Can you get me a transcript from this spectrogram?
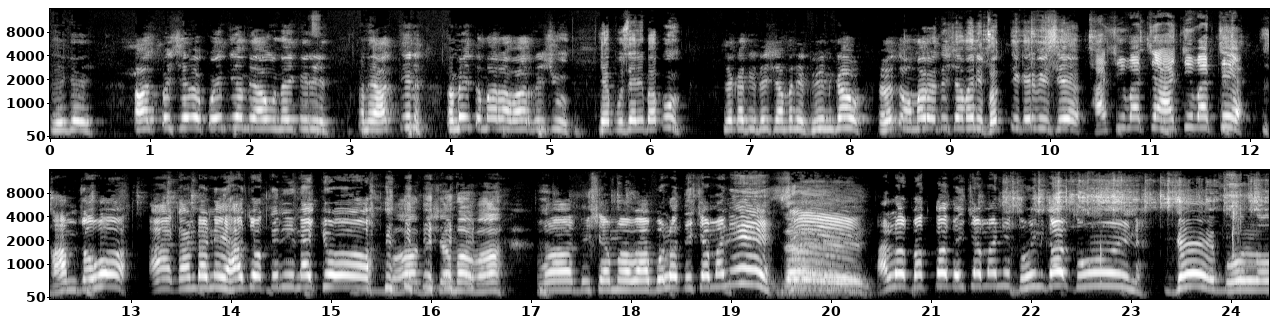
થઈ ગઈ. આજ પછી હવે કોઈ દી અમે આવું નહીં કરી અને આજથી અમે તમારા વાર રહીશું. એ પૂજારી બાપુ જે કદી દિશામાની ધૂન ગાવ હવે તો અમારે દિશામાંની ભક્તિ કરવી છે. સાચી વાત છે સાચી વાત છે. આમ જોવો આ ગાંડાને હાજો કરી નાખ્યો. વાહ દિશામાં વાહ. વાહ દિશામાં વાહ. બોલો દિશામાની. જય. હાલો ભક્તો દિશામાની ધૂન ગાવ ધૂન. જય બોલો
